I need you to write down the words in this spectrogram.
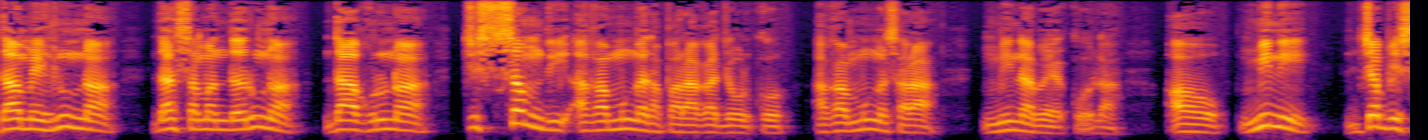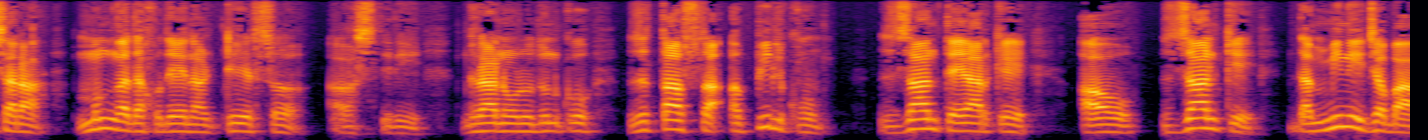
دا مهرونه دا سمندرونه دا غرونه چې سم دي هغه مونږ را پراغه جوړ کو هغه مونږ سره مینا به کولا او مینی جب سره مونږ د خدای نه ډیر څه اغستري ګران اوردونکو زه تاسو ته اپیل کوم ځان تیار کې او ځان کې د مینی جبا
